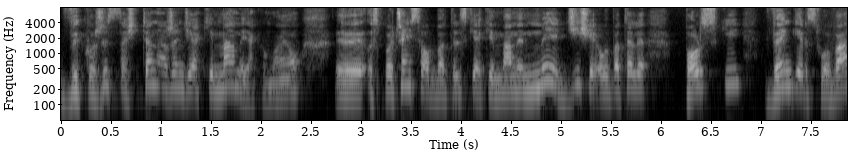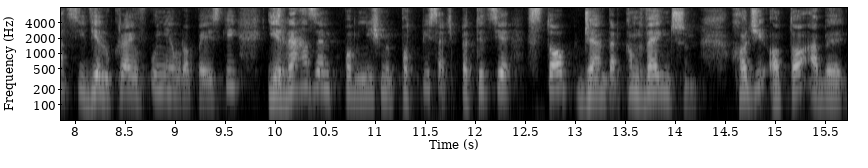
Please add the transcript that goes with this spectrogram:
wykorzystać te narzędzia, jakie mamy, jakie mają e, społeczeństwa obywatelskie, jakie mamy my, dzisiaj obywatele Polski, Węgier, Słowacji, wielu krajów Unii Europejskiej i razem powinniśmy podpisać petycję Stop Gender Convention. Chodzi o to, aby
